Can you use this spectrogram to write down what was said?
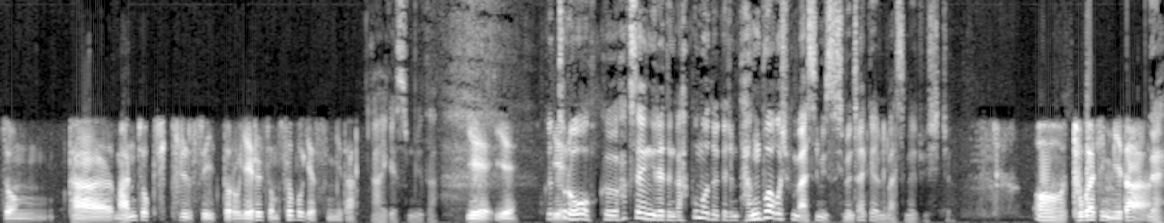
좀다 만족시킬 수 있도록 예를 좀 써보겠습니다. 알겠습니다. 예, 예. 끝으로 그 학생이라든가 학부모들께 좀 당부하고 싶은 말씀이 있으시면 짧게 좀 말씀해 주시죠. 어, 두 가지입니다. 네.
